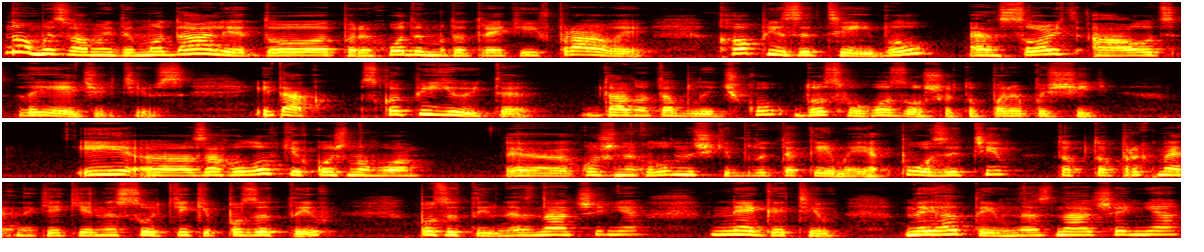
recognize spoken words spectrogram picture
Ну, а ми з вами йдемо далі, до, переходимо до третьої вправи. Copy the table and sort out the adjectives. І так, скопіюйте дану табличку до свого зошиту, перепишіть. І е, заголовки кожного, е, кожної колоночки будуть такими, як позитив, тобто прикметники, які несуть тільки позитив, позитивне значення, негатив, негативне значення.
